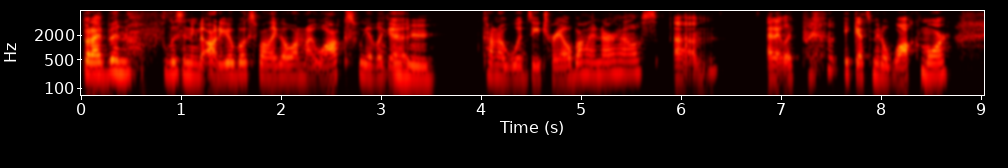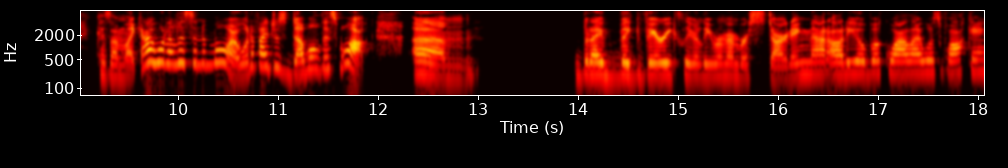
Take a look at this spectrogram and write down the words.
But I've been listening to audiobooks while I go on my walks. We have like a Mhm. kind of woodsy trail behind our house. Um, and it like it gets me to walk more because I'm like I want to listen to more. What if I just double this walk? Um, but I like very clearly remember starting that audiobook while I was walking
